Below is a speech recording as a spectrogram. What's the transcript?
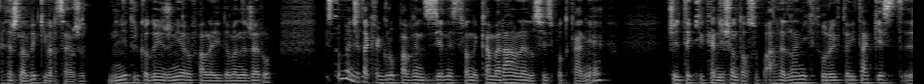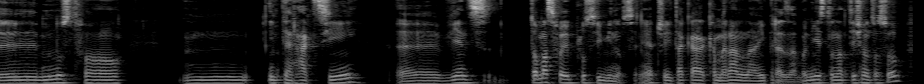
też nawyki wracają, że nie tylko do inżynierów, ale i do menedżerów. Więc to będzie taka grupa, więc z jednej strony kameralne dosyć spotkanie, czyli te kilkadziesiąt osób, ale dla niektórych to i tak jest y, mnóstwo mm, interakcji, y, więc to ma swoje plusy i minusy, nie? Czyli taka kameralna impreza, bo nie jest to na tysiąc osób,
